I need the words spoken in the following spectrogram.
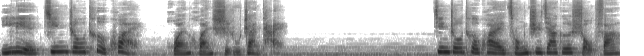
一列金州特快。缓缓驶入站台。金州特快从芝加哥首发，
